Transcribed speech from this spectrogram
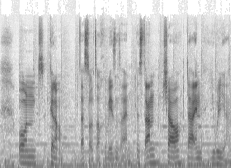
Und genau, das soll es auch gewesen sein. Bis dann, ciao, dein Julian.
